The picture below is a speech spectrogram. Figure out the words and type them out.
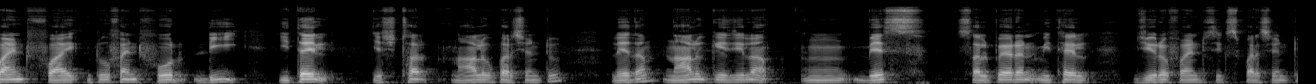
point five two point four D ethyl ester నాలుగు పర్సెంట్ లేదా నాలుగు కేజీల bensulfuron methyl zero point six percent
